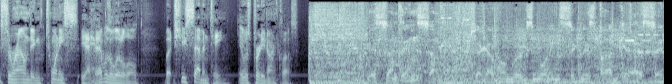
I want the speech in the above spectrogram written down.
surrounding 20 yeah that was a little old but she's 17 it was pretty darn close It's something, something. Check out Holmberg's Morning Sickness Podcast at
